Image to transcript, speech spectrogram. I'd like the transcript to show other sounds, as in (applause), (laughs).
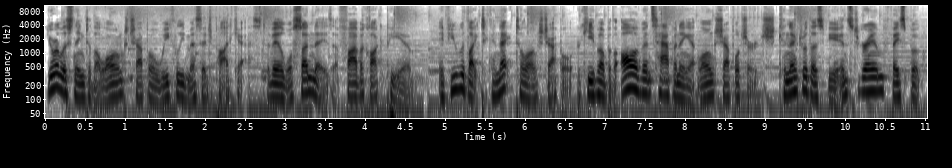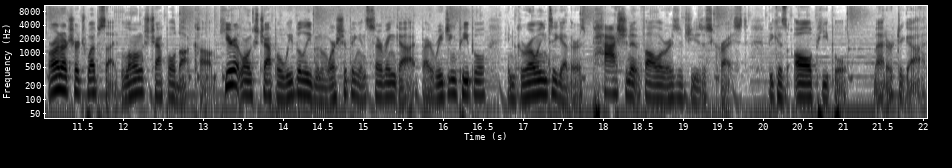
You're listening to the Long's Chapel Weekly Message Podcast, available Sundays at 5 o'clock p.m. If you would like to connect to Long's Chapel or keep up with all events happening at Long's Chapel Church, connect with us via Instagram, Facebook, or on our church website, longschapel.com. Here at Long's Chapel, we believe in worshiping and serving God by reaching people and growing together as passionate followers of Jesus Christ, because all people matter to God.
